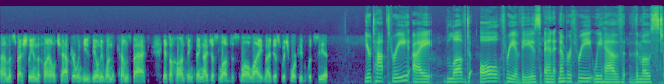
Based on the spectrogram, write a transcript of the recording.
um, especially in the final chapter when he's the only one that comes back. It's a haunting thing. I just loved A Small Light, and I just wish more people would see it. Your top three, I loved all three of these. And at number three, we have the most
